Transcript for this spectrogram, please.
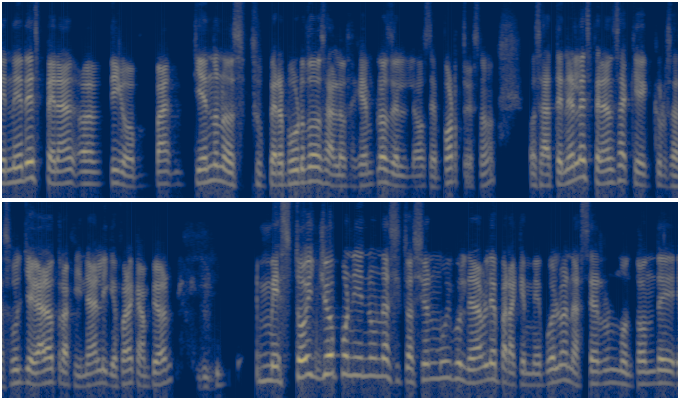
tener esperanza, digo, tiéndonos súper burdos a los ejemplos de los deportes, ¿no? O sea, tener la esperanza que Cruz Azul llegara a otra final y que fuera campeón, me estoy yo poniendo en una situación muy vulnerable para que me vuelvan a hacer un montón de,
